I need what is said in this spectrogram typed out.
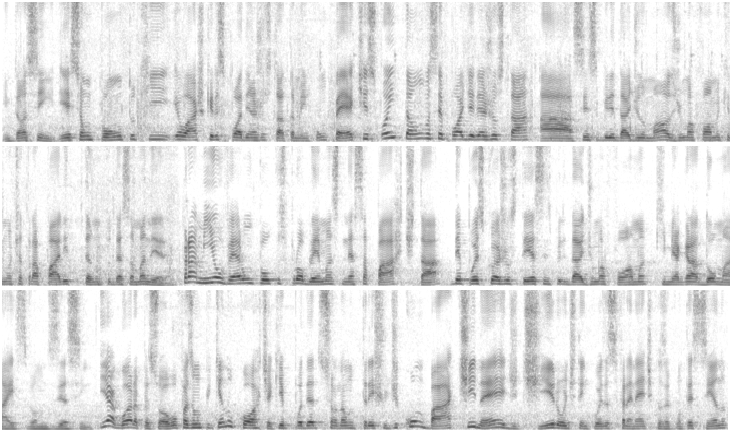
Então assim, esse é um ponto que eu acho que eles podem ajustar também com patches, ou então você pode ali ajustar a sensibilidade do mouse de uma forma que não te atrapalhe tanto dessa maneira. Pra mim houveram poucos problemas nessa parte, tá? Depois que eu ajustei a sensibilidade de uma forma que me agradou mais, vamos dizer assim. E agora, pessoal, eu vou fazer um pequeno corte aqui pra poder adicionar um trecho de combate, né, de tiro, onde tem coisas frenéticas acontecendo,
